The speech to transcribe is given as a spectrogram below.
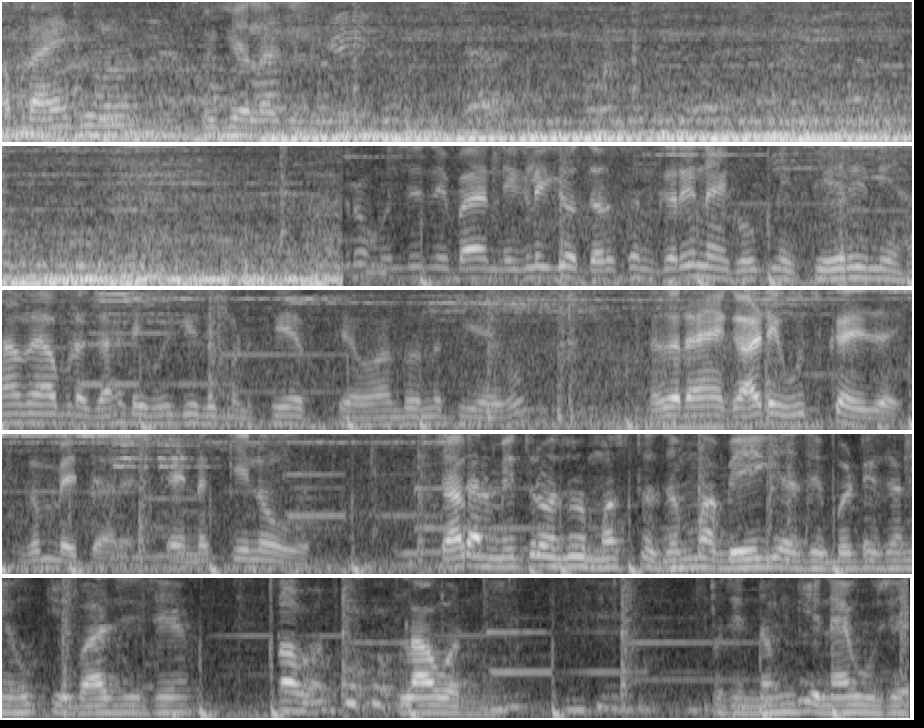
આપણે અહીંથી ભેગે લાગી લીધું મંદિરની બહાર નીકળી ગયો, દર્શન કરીને કોકની શેરીની સામે આપણે ગાડી મૂકી હતી, પણ સેફ છે, વાંધો નથી આવ્યો. નગર અહીંયા ગાડી ઉચકાઈ જાય ગમે ત્યારે. કઈ નક્કી ન હોય. ચાલો. મિત્રો જો મસ્ત જમવા બેહી ગયા છે બટેકાની હુકી ભાજી છે. ફ્લાવરની. પછી નમકીન આવ્યું છે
